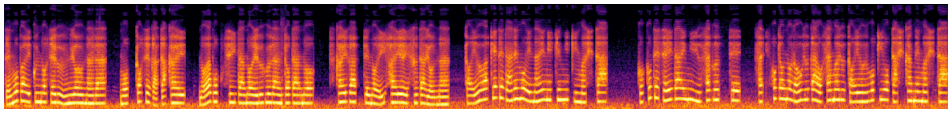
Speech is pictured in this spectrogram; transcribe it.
でもバイク乗せる運用なら、もっと背が高い、のはボクシーだのエルグランドだの、使い勝手のいいハイエースだよな。というわけで誰もいない道に来ました。ここで盛大に揺さぶって、先ほどのロールが収まるという動きを確かめました。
